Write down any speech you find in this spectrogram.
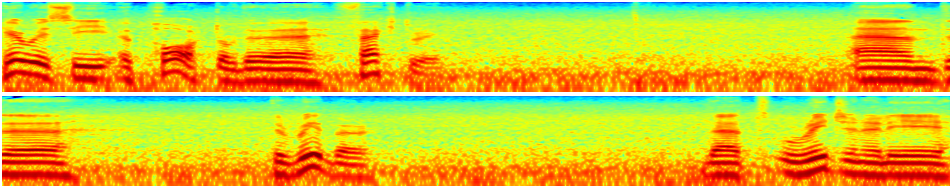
Here we see a part of the factory and uh, the river that originally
